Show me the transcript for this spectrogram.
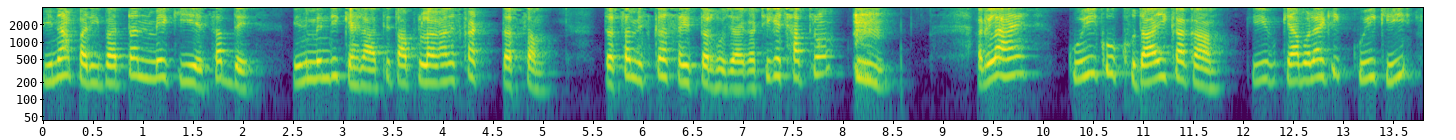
बिना परिवर्तन में किए शब्द बिंदी कहलाते। तो आपको लगाना इसका तत्सम। तत्सम इसका सही उत्तर हो जाएगा। ठीक है छात्रों? अगला है कुई को खुदाई का काम। कि क्या बोला है कि कुई की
